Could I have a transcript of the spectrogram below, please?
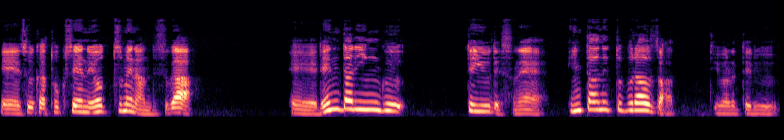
えーそれから特性の4つ目なんですが、えーレンダリングっていうですね、インターネットブラウザーって言われてる、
